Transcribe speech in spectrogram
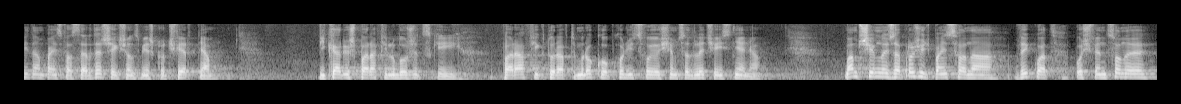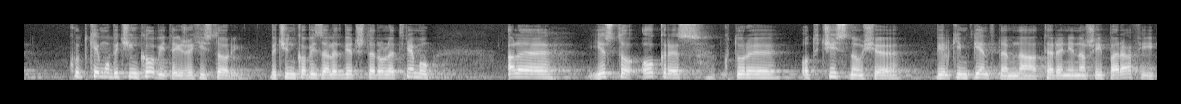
Witam Państwa serdecznie, ksiądz Mieszko Ćwiertnia, wikariusz parafii lubożyckiej, parafii, która w tym roku obchodzi swoje 800-lecie istnienia. Mam przyjemność zaprosić Państwa na wykład poświęcony krótkiemu wycinkowi tejże historii. Wycinkowi zaledwie czteroletniemu, ale jest to okres, który odcisnął się wielkim piętnem na terenie naszej parafii,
